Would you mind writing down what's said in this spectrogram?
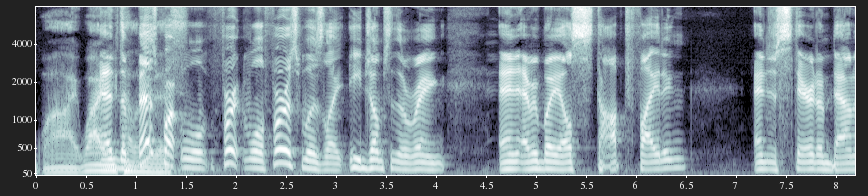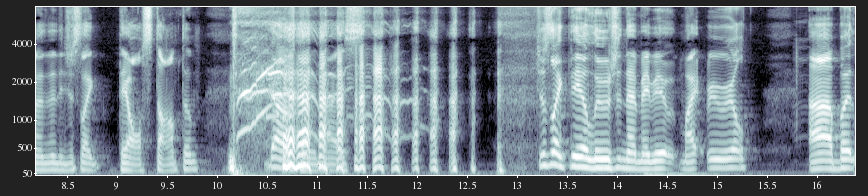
why? Why? And the best part, well, first, well, first was like he jumps in the ring, and everybody else stopped fighting, and just stared him down, and then they just like they all stomped him. That was kind nice. just like the illusion that maybe it might be real. Uh, but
